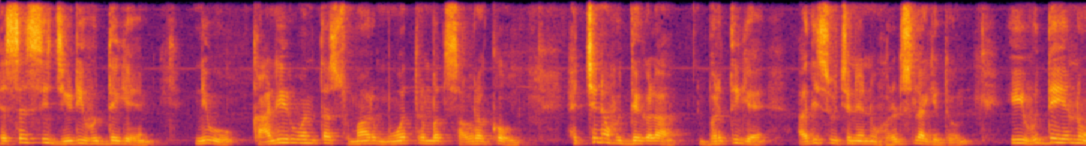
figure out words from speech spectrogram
S S C G D ಹುದ್ದೆಗೆ ನೀವು ಖಾಲಿ ಇರುವಂಥ ಸುಮಾರು ಮೂವತ್ತೊಂಬತ್ತು ಸಾವಿರಕ್ಕೂ ಹೆಚ್ಚಿನ ಹುದ್ದೆಗಳ ಭರ್ತಿಗೆ ಅಧಿಸೂಚನೆಯನ್ನು ಹೊರಡಿಸಲಾಗಿದ್ದು, ಈ ಹುದ್ದೆಯನ್ನು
